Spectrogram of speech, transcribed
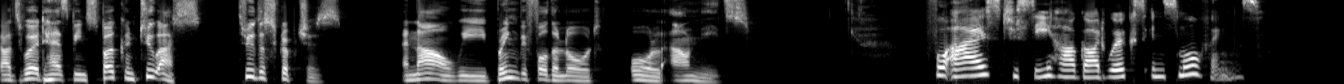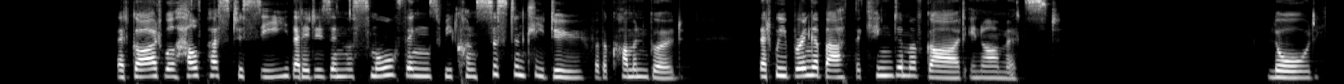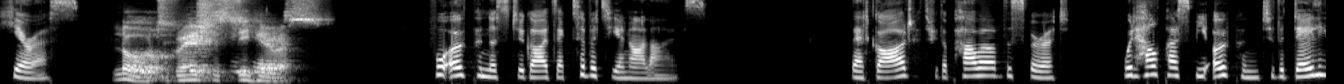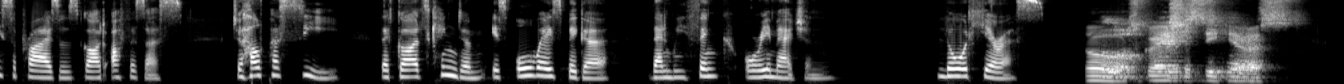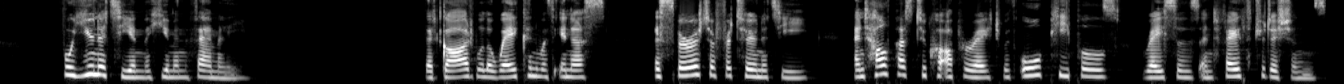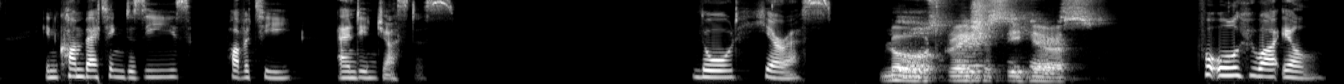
God's word has been spoken to us through the scriptures, and now we bring before the Lord all our needs. For eyes to see how God works in small things. That God will help us to see that it is in the small things we consistently do for the common good that we bring about the kingdom of God in our midst. Lord, hear us. Lord, graciously hear us. For openness to God's activity in our lives. That God, through the power of the Spirit, would help us be open to the daily surprises God offers us, to help us see that God's kingdom is always bigger than we think or imagine. Lord, hear us. Lord, graciously hear us. For unity in the human family. That God will awaken within us a spirit of fraternity and help us to cooperate with all peoples, races, and faith traditions in combating disease, poverty, and injustice. Lord, hear us. Lord, graciously hear us. For all who are ill,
